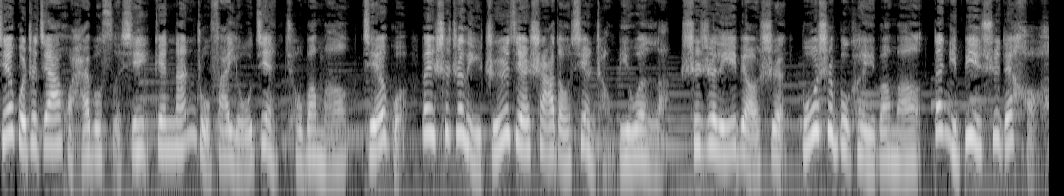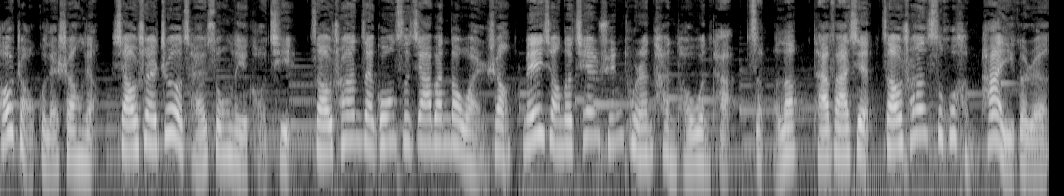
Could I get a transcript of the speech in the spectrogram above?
结果这家伙还不死心，给男主发邮件求帮忙，结果被石之里直接杀到现场逼问了。石之里表示不是不可以帮忙，但你必须得好好找过来商量。小帅这才松了一口气。早川在公司加班到晚上，没想到千寻突然探头问他怎么了。他发现早川似乎很怕一个人，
